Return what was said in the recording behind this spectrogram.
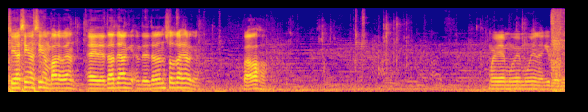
Sigan, sigan, sigan, vale, vean. Eh, detrás de alguien, detrás de nosotros hay alguien. Por abajo. Muy bien, muy bien, muy bien equipo, tío.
